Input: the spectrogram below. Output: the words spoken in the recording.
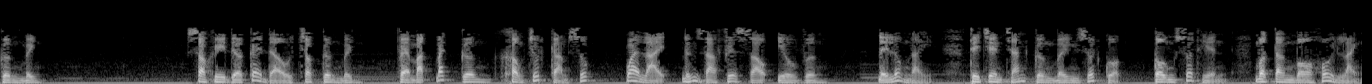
cương binh Sau khi đưa cái đầu cho cương binh Vẻ mặt Bách Cương không chút cảm xúc Quay lại đứng ra phía sau yêu vương. Đến lúc này, Thì trên trán cường bình rốt cuộc Cùng xuất hiện một tầng mồ hôi lạnh.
